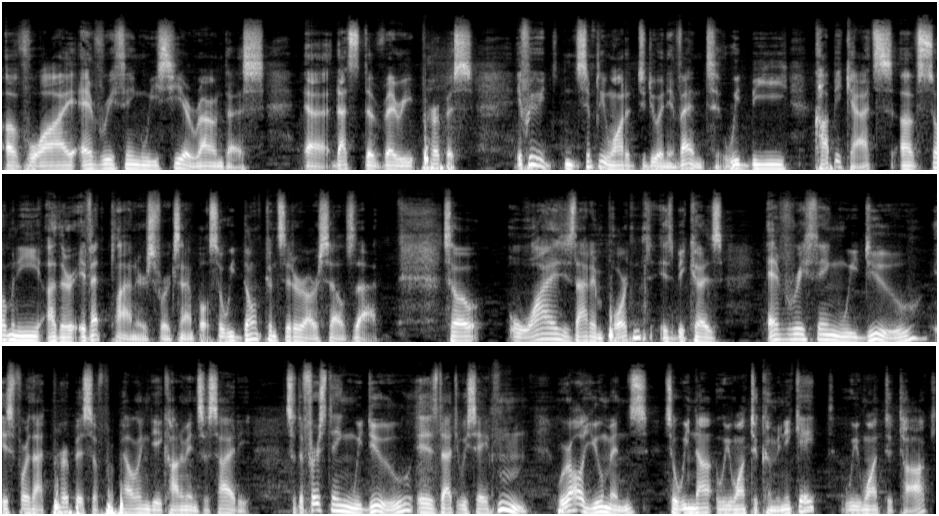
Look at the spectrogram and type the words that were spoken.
of why everything we see around us, uh, that's the very purpose. If we simply wanted to do an event, we'd be copycats of so many other event planners, for example. So we don't consider ourselves that. So why is that important? Is because everything we do is for that purpose of propelling the economy and society. So the first thing we do is that we say, hmm, we're all humans. So we not, we want to communicate. We want to talk.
